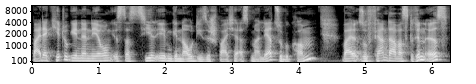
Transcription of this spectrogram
Bei der ketogenen Ernährung ist das Ziel eben genau diese Speicher erstmal leer zu bekommen, weil sofern da was drin ist,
